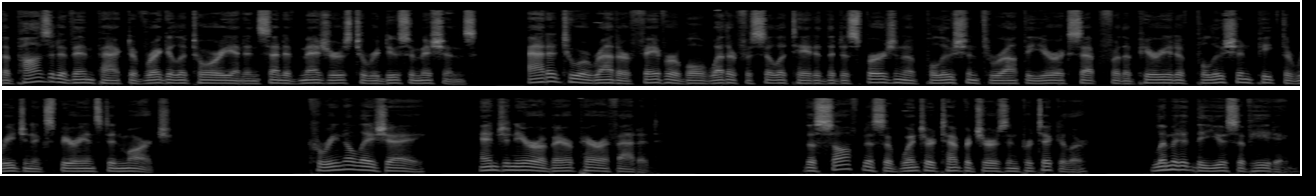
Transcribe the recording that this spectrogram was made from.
The positive impact of regulatory and incentive measures to reduce emissions, added to a rather favorable weather facilitated the dispersion of pollution throughout the year except for the period of pollution peak the region experienced in March. Karina Leger, engineer of Airparif added. The softness of winter temperatures in particular, limited the use of heating.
